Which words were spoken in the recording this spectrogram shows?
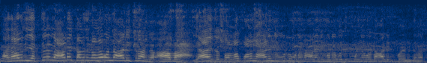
அதாவது எத்தனை நாடக கலைஞர்கள் வந்து ஆடிக்கிறாங்க ஆமா. ஏன் இதை சொல்ல போனா நானும் இந்த ஊர்ல ஒன்று நாலஞ்சு முறை பத்துக்கு முன்னே வந்து ஆடிட்டு போயிருக்கிறேன்.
